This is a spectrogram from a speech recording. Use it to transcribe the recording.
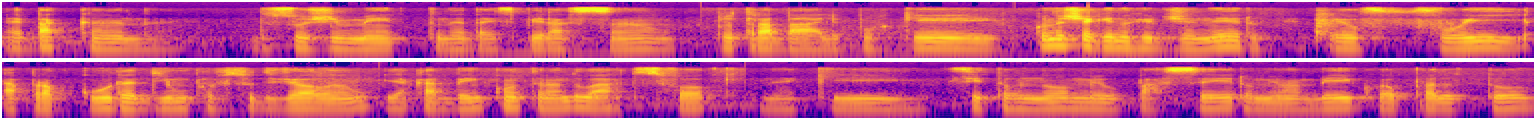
é bacana do surgimento, né, da inspiração para o trabalho, porque quando eu cheguei no Rio de Janeiro, eu fui à procura de um professor de violão e acabei encontrando o Artus Fock, né, que se tornou meu parceiro, meu amigo, é o produtor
